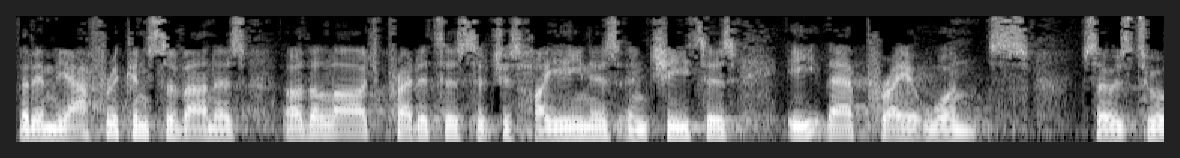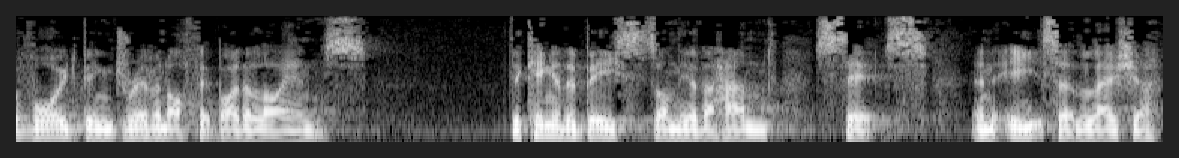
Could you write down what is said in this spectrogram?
that in the African savannas, other large predators such as hyenas and cheetahs eat their prey at once so as to avoid being driven off it by the lions. The king of the beasts, on the other hand, sits and eats at leisure,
